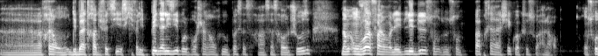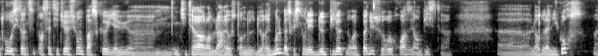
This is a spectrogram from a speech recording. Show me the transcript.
Euh, après, on débattra du fait si est-ce qu'il fallait pénaliser pour le prochain Grand Prix ou pas, ça sera, ça sera autre chose. Non, mais on voit, enfin, les, deux sont, ne sont pas prêts à lâcher quoi que ce soit. Alors, on se retrouve aussi dans, cette situation parce qu'il y a eu une petite erreur lors de l'arrêt au stand de, Red Bull, parce que sinon les deux pilotes n'auraient pas dû se recroiser en piste euh, lors de la mi-course. Euh,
